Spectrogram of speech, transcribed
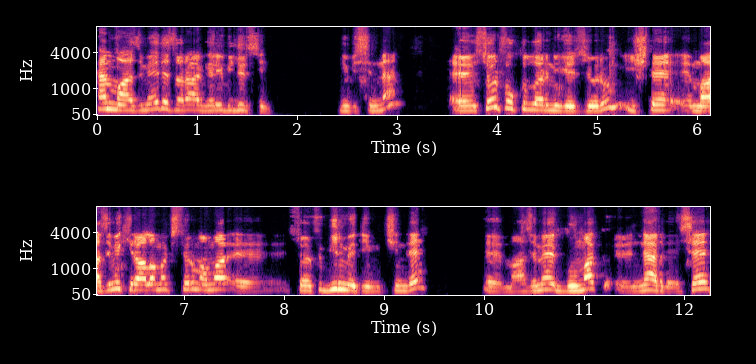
hem malzemeye de zarar verebilirsin gibisinden. E, sörf okullarını geziyorum. İşte e, malzeme kiralamak istiyorum ama e, sörfü bilmediğim için de e, malzeme bulmak e, neredeyse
